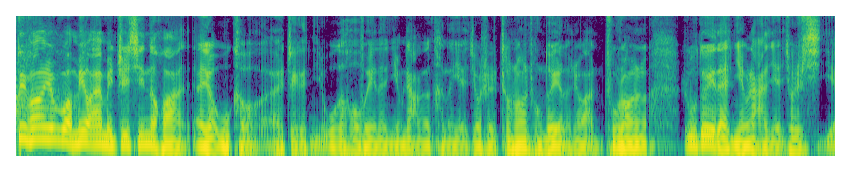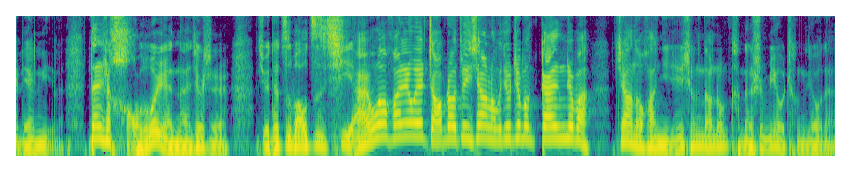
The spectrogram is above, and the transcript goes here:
对方如果没有爱美之心的话，哎呀，无可哎，这个你无可厚非的，你们两个可能也就是成双成对了，是吧？出双入对的，你们俩也就是喜结连理了。但是好多人呢，就是觉得自暴自弃，哎，我反正我也找不着对象了，我就这么干着吧。这样的话，你人生当中可能是没有成就的。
